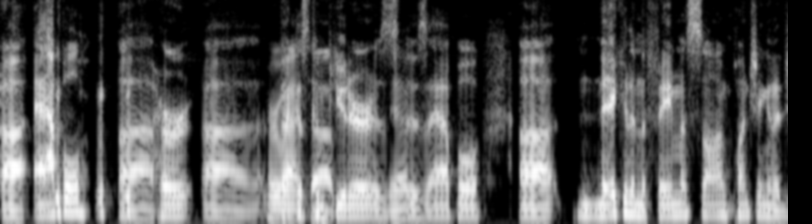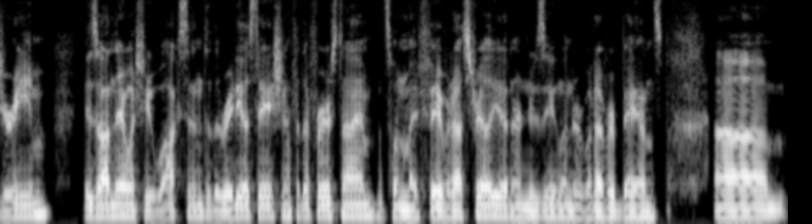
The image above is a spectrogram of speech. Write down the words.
uh, Apple. Uh, her uh, Her Becca's laptop. computer is Yep. is Apple. Uh, Naked and the Famous song "Punching in a Dream" is on there when she walks into the radio station for the first time. That's one of my favorite Australian or New Zealand or whatever bands. Um,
